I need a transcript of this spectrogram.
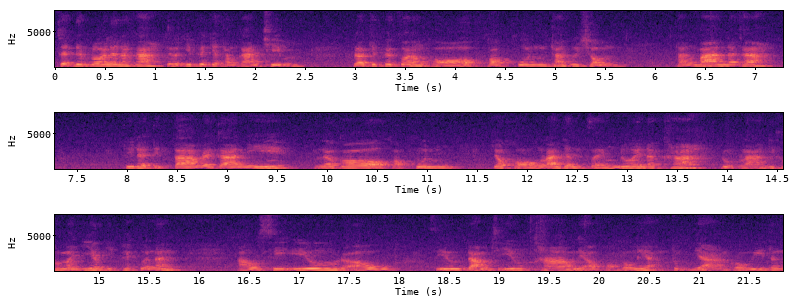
เสร็จเรียบร้อยแล้วนะคะเดี๋ยวจิ๊บเพชรจะทำการชิมแล้วจิ๊บเพชรก็ต้องขอขอบคุณท่านผู้ชมทางบ้านนะคะ ที่ได้ติดตามรายการนี้ แล้วก็ขอบคุณเจ้าของร้านจันแสงด้วยนะคะลูกหลานที่เข้ามาเยี่ยมยิดเพชรวันนั้น เอาซีอิ๊วเอาซีอิ๊วดำซีอิ๊วขาวเนี่ยเอาของพวกเนี้ยทุกอย่างก็มีทั้ง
